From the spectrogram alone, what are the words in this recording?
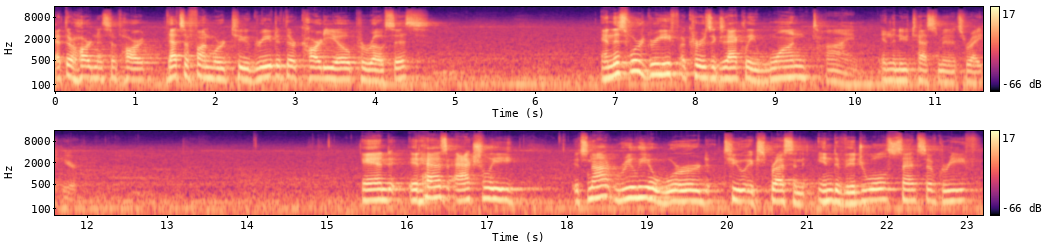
at their hardness of heart. That's a fun word, too. Grieved at their cardioporosis. And this word grief occurs exactly one time in the New Testament. It's right here. And it has actually, it's not really a word to express an individual sense of grief,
